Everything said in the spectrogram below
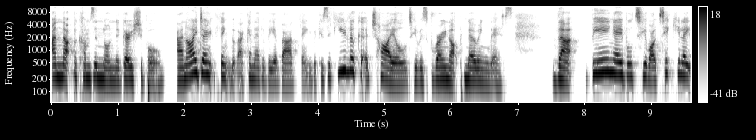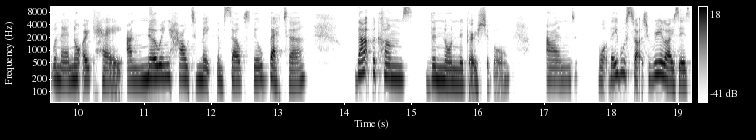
And that becomes a non negotiable. And I don't think that that can ever be a bad thing because if you look at a child who has grown up knowing this, that being able to articulate when they're not okay and knowing how to make themselves feel better, that becomes the non negotiable. And what they will start to realize is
